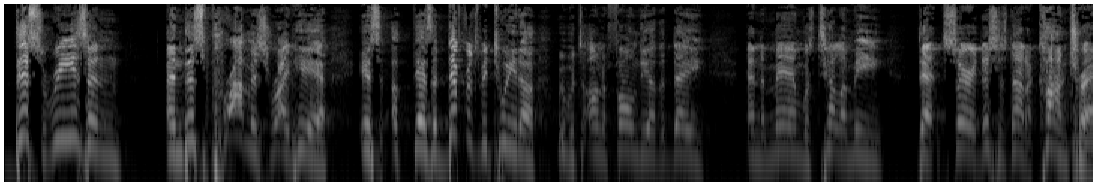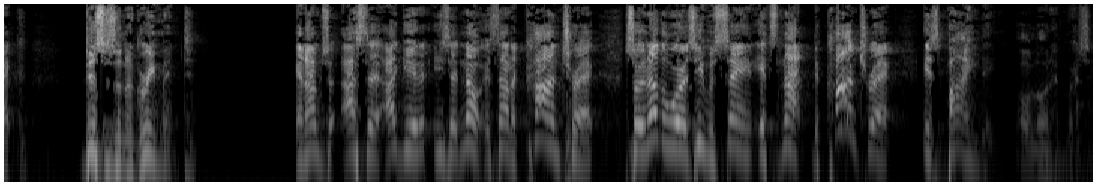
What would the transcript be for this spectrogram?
This reason and this promise right here is a, there's a difference between a we were on the phone the other day and the man was telling me that sir this is not a contract. This is an agreement. And I'm I said I get it. He said no it's not a contract. So in other words he was saying it's not the contract is binding oh lord have mercy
